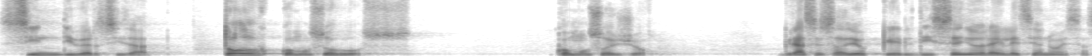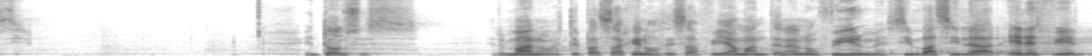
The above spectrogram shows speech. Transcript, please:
sin diversidad? Todos como sos vos, como soy yo. Gracias a Dios que el diseño de la iglesia no es así. Entonces, hermano, este pasaje nos desafía a mantenernos firmes, sin vacilar. Él es fiel.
